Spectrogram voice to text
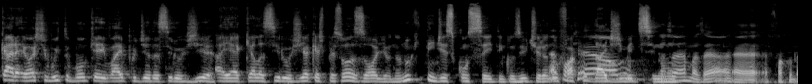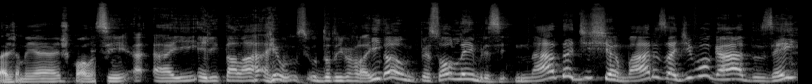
Cara, eu acho muito bom que aí vai pro dia da cirurgia, aí é aquela cirurgia que as pessoas olham. né? Eu nunca entendi esse conceito, inclusive tirando É, faculdade é de aula- medicina, Mas né? é, mas é, é, a faculdade também é escola. Sim, a- aí ele tá lá, aí o, o doutor vai falar: então, pessoal, lembre-se, nada de chamar os advogados, hein?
